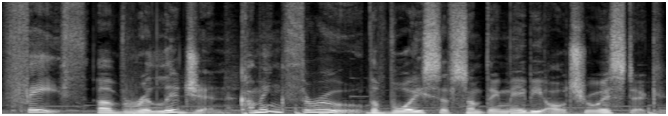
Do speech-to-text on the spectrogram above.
faith, of religion coming through the voice of something maybe altruistic.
